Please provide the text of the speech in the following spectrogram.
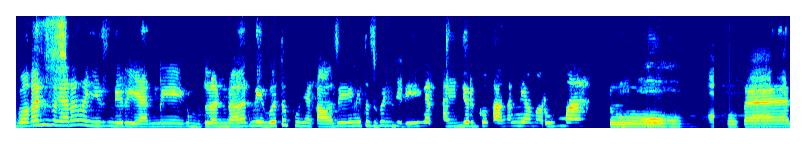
gue kan sekarang lagi sendirian nih. Kebetulan banget nih gue tuh punya kaos ini terus gue jadi inget anjir gue kangen nih sama rumah. Tuh, Oh, kan.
